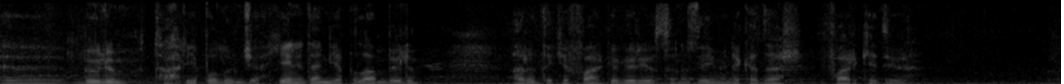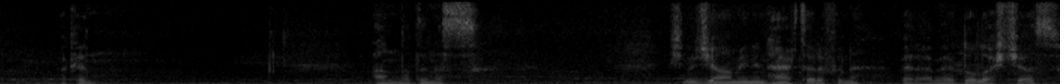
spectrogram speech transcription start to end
e, bölüm tahrip olunca yeniden yapılan bölüm. Aradaki farkı görüyorsunuz değil mi? Ne kadar fark ediyor. Bakın anladınız. Şimdi caminin her tarafını beraber dolaşacağız.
